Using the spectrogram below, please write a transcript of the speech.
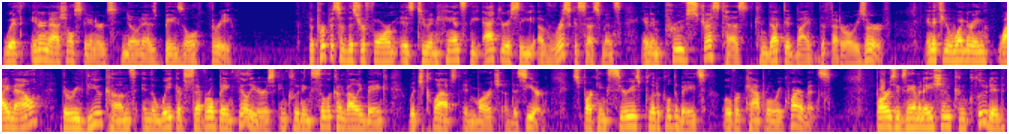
with international standards known as Basel III. The purpose of this reform is to enhance the accuracy of risk assessments and improve stress tests conducted by the Federal Reserve. And if you're wondering why now, the review comes in the wake of several bank failures, including Silicon Valley Bank, which collapsed in March of this year, sparking serious political debates over capital requirements. Barr's examination concluded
